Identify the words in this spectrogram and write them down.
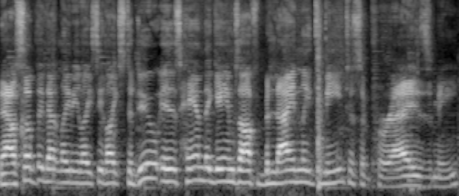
Now, something that Lady Lacey likes to do is hand the games off blindly to me to surprise me.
